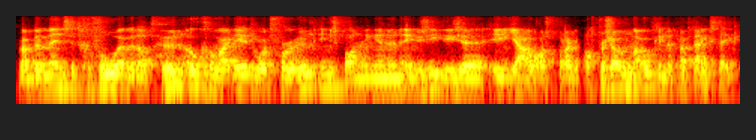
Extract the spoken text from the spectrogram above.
waarbij mensen het gevoel hebben dat hun ook gewaardeerd wordt voor hun inspanning en hun energie die ze in jou als, als persoon, maar ook in de praktijk steken.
